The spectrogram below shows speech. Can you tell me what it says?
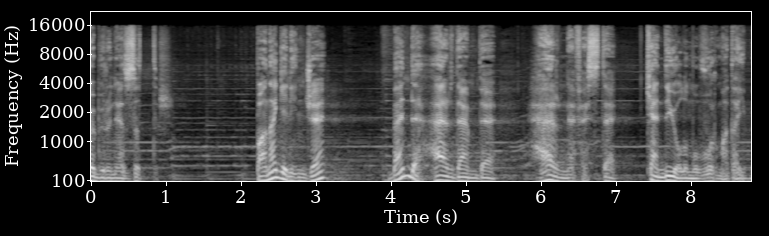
öbürüne zıttır. Bana gelince ben de her demde, her nefeste kendi yolumu vurmadayım.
